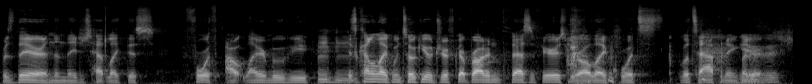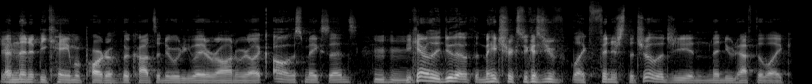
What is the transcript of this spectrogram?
was there, and then they just had like this fourth outlier movie. It's kind of like when Tokyo Drift got brought into the Fast and Furious. We were all like, "What's what's happening here?" shit? And then it became a part of the continuity later on. We were like, "Oh, this makes sense." You can't really do that with the Matrix because you've like finished the trilogy, and then you'd have to like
